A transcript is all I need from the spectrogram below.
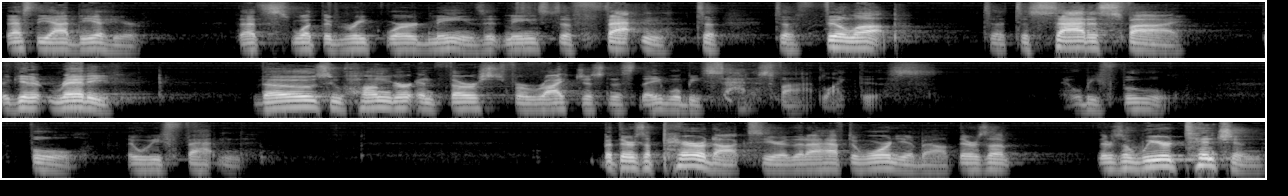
That's the idea here. That's what the Greek word means. It means to fatten, to, to fill up, to, to satisfy, to get it ready. Those who hunger and thirst for righteousness, they will be satisfied like this. They will be full, full. They will be fattened. But there's a paradox here that I have to warn you about. There's a, there's a weird tension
